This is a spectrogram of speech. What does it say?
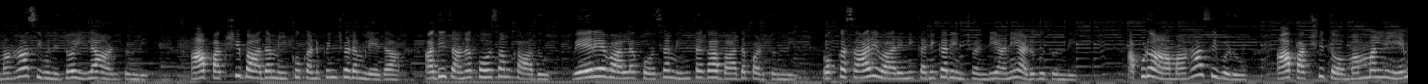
మహాశివునితో ఇలా అంటుంది ఆ పక్షి బాధ మీకు కనిపించడం లేదా? అది తన కోసం కాదు వేరే వాళ్ళ కోసం ఇంతగా బాధపడుతుంది. ఒక్కసారి వారిని కనికరించండి అని అడుగుతుంది. అప్పుడు ఆ మహాశివుడు ఆ పక్షితో మమ్మల్ని ఏం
